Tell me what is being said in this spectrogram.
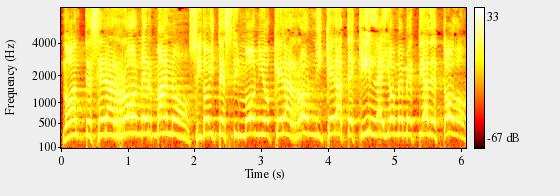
No antes era ron, hermano. Si doy testimonio que era ron y que era tequila y yo me metía de todo.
